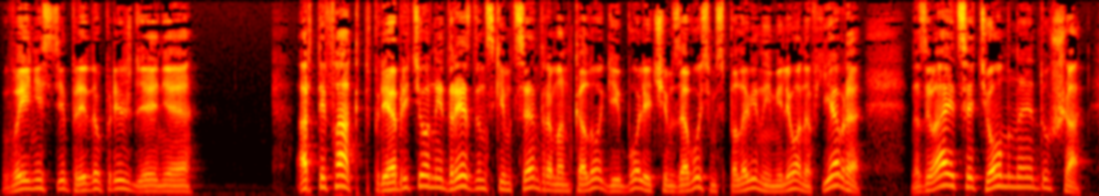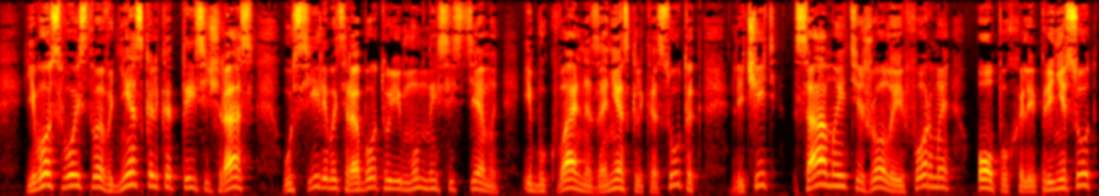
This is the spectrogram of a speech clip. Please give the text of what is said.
вынести предупреждение. Артефакт, приобретенный Дрезденским центром онкологии более чем за 8,5 миллионов евро, называется «темная душа». Его свойство в несколько тысяч раз усиливать работу иммунной системы и буквально за несколько суток лечить самые тяжелые формы опухолей принесут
